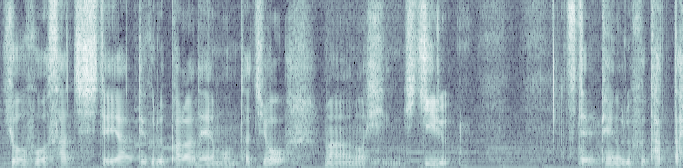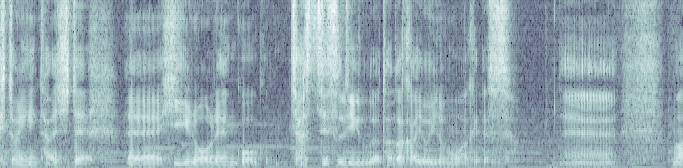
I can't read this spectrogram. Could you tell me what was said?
恐怖を察知してやってくるパラデーモンたちを、まあ、あの率いるステッペンウルフたった一人に対して、えーヒーロー連合軍ジャスティスリーグが戦いを挑むわけですよ。ねまあ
